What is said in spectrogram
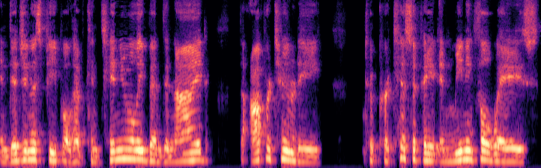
indigenous people have continually been denied the opportunity to participate in meaningful ways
